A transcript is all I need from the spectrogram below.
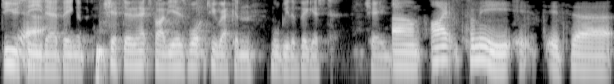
Do you yeah. see there being a shift over the next five years? What do you reckon will be the biggest change? Um, I, for me, it, it's a,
